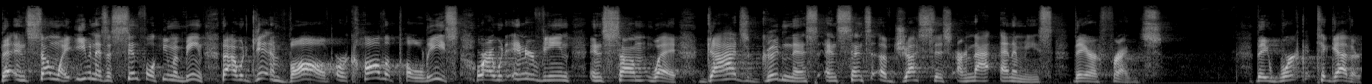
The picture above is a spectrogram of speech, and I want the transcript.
That in some way, even as a sinful human being, that I would get involved or call the police or I would intervene in some way. God's goodness and sense of justice are not enemies, they are friends. They work together.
